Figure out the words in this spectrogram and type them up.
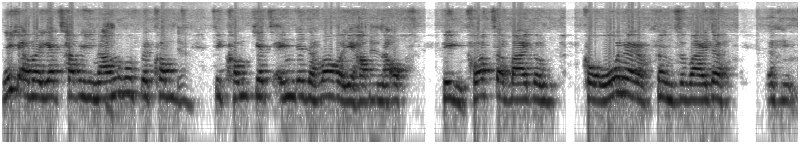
Nicht? Aber jetzt habe ich einen Anruf bekommen, ja. die kommt jetzt Ende der Woche. Die hatten ja. auch wegen Kurzarbeit und Corona und so weiter. Ähm,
